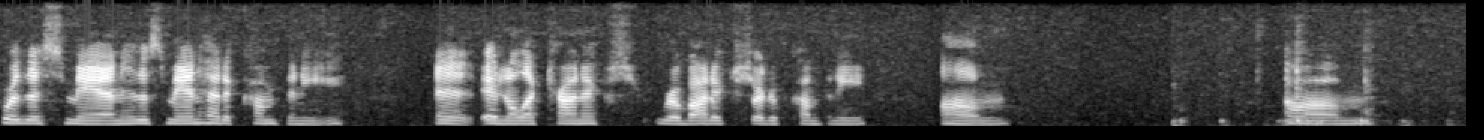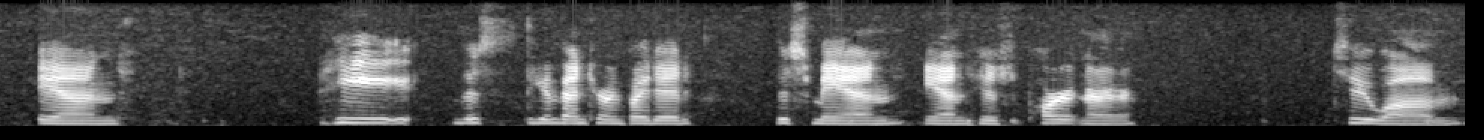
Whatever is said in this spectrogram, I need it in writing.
for this man, this man had a company, an, an electronics, robotics sort of company, um, um, and he, this, the inventor invited this man and his partner to, um,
